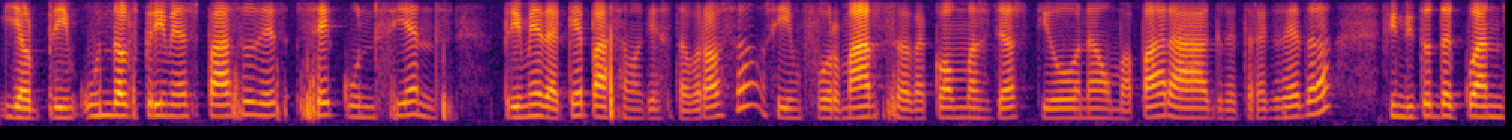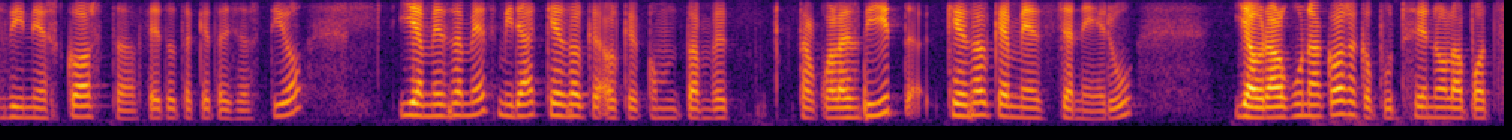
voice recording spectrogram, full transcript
I el prim, un dels primers passos és ser conscients primer de què passa amb aquesta brossa, o sigui, informar-se de com es gestiona, on va parar, etc etc, fins i tot de quants diners costa fer tota aquesta gestió, i a més a més mirar què és el que, el que com també tal qual has dit, què és el que més genero. Hi haurà alguna cosa que potser no la pots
